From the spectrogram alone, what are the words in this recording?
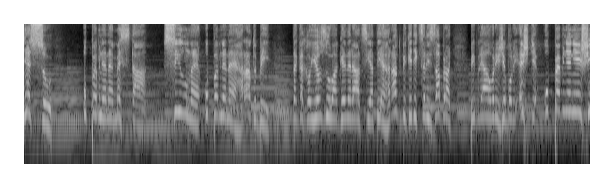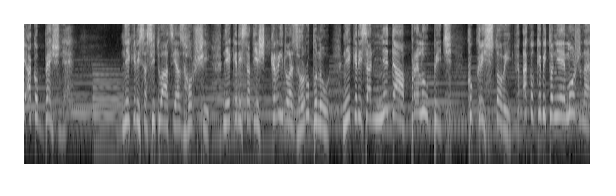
dnes sú upevnené mestá, silné, upevnené hradby, tak ako Jozúva generácia, tie hradby, keď ich chceli zabrať, Biblia hovorí, že boli ešte upevnenejšie ako bežne. Niekedy sa situácia zhorší, niekedy sa tie škrydle zhrubnú, niekedy sa nedá prelúpiť ku Kristovi, ako keby to nie je možné.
